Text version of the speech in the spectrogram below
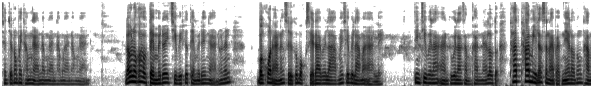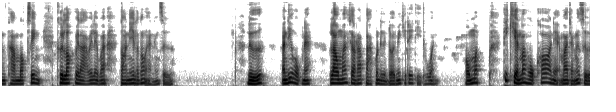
ฉันจะต้องไปทำงานทำงานทำงานทำงาน แล้วเราก็เอาเต็มไปด้วยชีวิตก็เต็มไปด้วยงาน เพราะนั้นบางคนอ่านหนังสือก็บอกเสียดายเวลาไม่ใช่เวลามาอ่านเลย จริง ๆ เวลาอ่านคือเวลาสำคัญนะ เราถ้าถ้ามีลักษณะแบบนี้เราต้องทำ time boxing คือล็อกเวลาไว้เลยว่า ตอนนี้เราต้องอ่านหนังสือ หรือ อันที่ 6 นะ เรามักจะรับปากคนอื่นโดยไม่คิดได้ถี่ถ้วน ผมที่เขียนมา 6 ข้อเนี่ยมาจากหนังสือ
